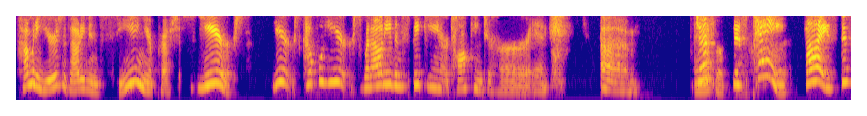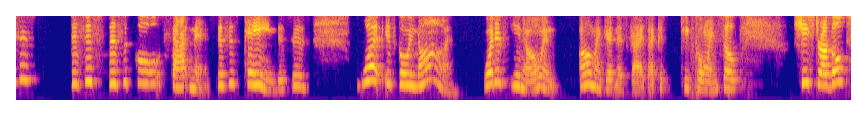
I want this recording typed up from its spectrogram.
how many years without even seeing your precious? Years, years, couple years without even speaking or talking to her. And um just this pain. Guys, this is this is physical sadness. This is pain. This is what is going on? What is, you know, and oh my goodness, guys, I could keep going. So she struggled.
